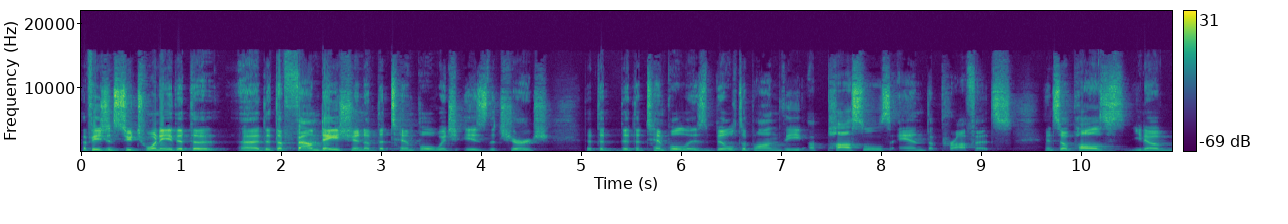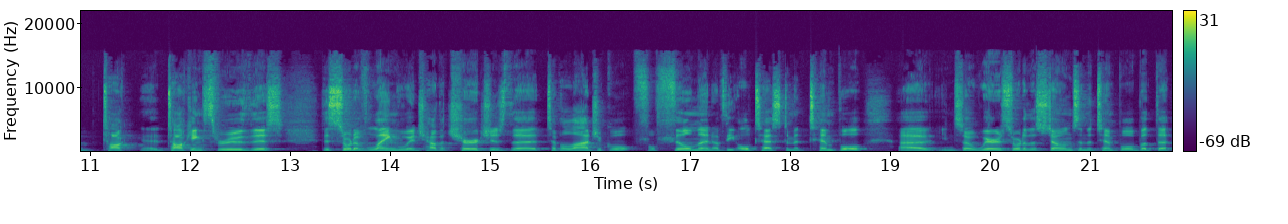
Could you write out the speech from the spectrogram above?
Ephesians 2:20 that the uh, that the foundation of the temple which is the church that the that the temple is built upon the apostles and the prophets. And so Paul's, you know, talk uh, talking through this this sort of language, how the church is the typological fulfillment of the Old Testament temple. Uh, and so we're sort of the stones in the temple, but the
